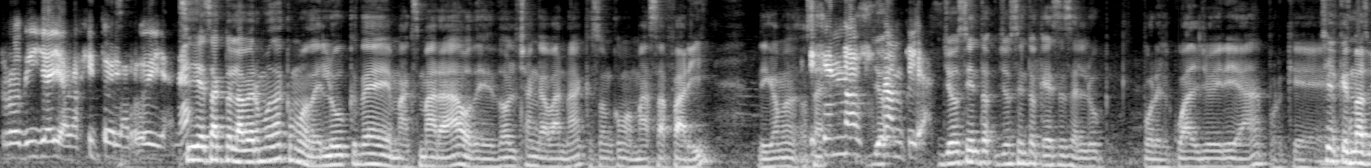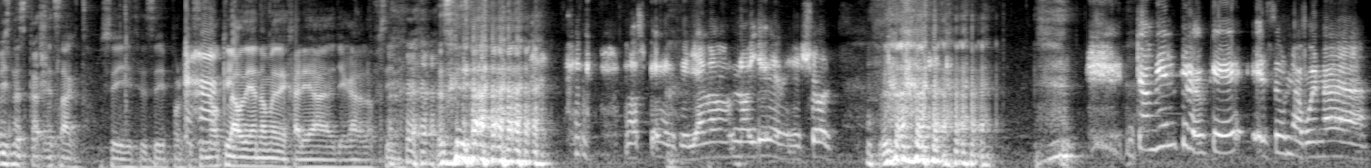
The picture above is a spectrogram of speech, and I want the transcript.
rodilla y abajito de la rodilla, ¿no? Sí, exacto, la bermuda como de look de Max Mara o de Dolce Gabbana, que son como más safari, digamos, o y sea, son más yo- amplias. Yo siento, yo siento que ese es el look por el cual yo iría, porque... Sí, el que es más business casual. Exacto, sí, sí, sí, porque si no Claudia no me dejaría llegar a la oficina. No, espérense, ya no, no lleguen en shorts. También creo que es una buena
